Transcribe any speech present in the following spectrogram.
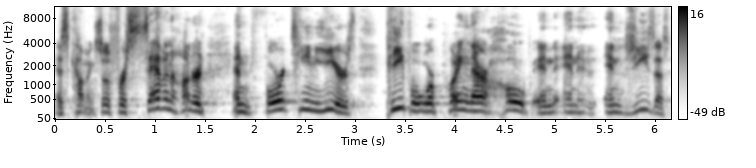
is coming. So for 714 years, people were putting their hope in, in, in Jesus.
